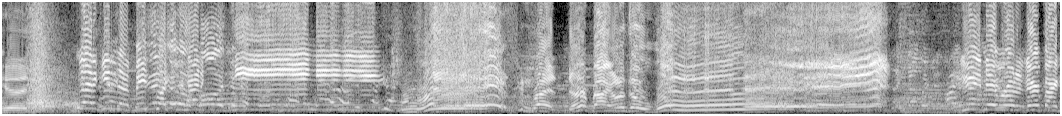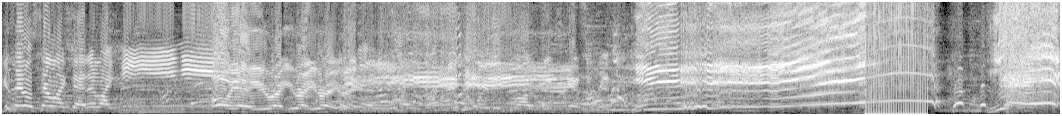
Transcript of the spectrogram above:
good. You gotta get in that bitch like you had Ride a dirt bike. I'm gonna go. You ain't never run a dirt bike because they don't sound like that. They're like. Oh yeah, you're right. You're right. You're right. You're right. Yeah!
